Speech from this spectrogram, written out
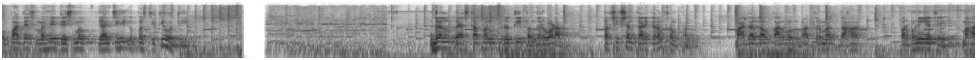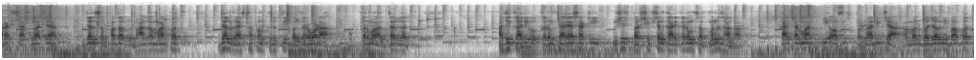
उपाध्यक्ष महेश देशमुख यांचीही उपस्थिती होती. जल व्यवस्थापन कृती पंधरवडा. प्रशिक्षण कार्यक्रम संपन्न. माजलगाव कालवा विभाग क्रमांक दहा परभणी येथे महाराष्ट्र शासनाच्या जलसंपदा विभागामार्फत जल व्यवस्थापन कृती पंधरवडा उपक्रमाअंतर्गत अधिकारी व कर्मचाऱ्यासाठी विशेष प्रशिक्षण कार्यक्रम संपन्न झाला. कार्यक्रमात ई ऑफिस प्रणालीच्या अंमलबजावणीबाबत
